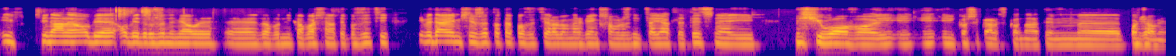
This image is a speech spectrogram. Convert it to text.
I w finale obie, obie drużyny miały e, zawodnika właśnie na tej pozycji i wydaje mi się, że to te pozycje robią największą różnicę i atletycznie, i, siłowo, i, i, i koszykarsko na tym e, poziomie.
